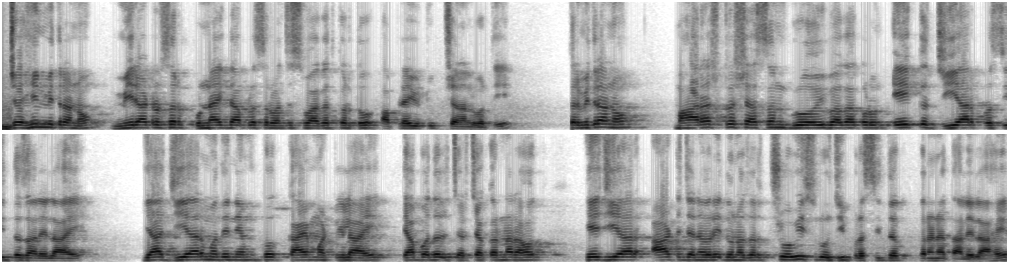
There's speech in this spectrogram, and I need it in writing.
जय हिंद मित्रांनो मी राठोड सर. पुन्हा एकदा आपलं सर्वांचं स्वागत करतो आपल्या यूट्यूब चॅनलवरती तर मित्रांनो महाराष्ट्र शासन गृह विभागाकडून एक जी आर प्रसिद्ध झालेला आहे. या जी आरमध्ये नेमकं काय म्हटलेलं आहे त्याबद्दल चर्चा करणार आहोत. हे जी आर आठ जानेवारी दोन हजार चोवीस रोजी प्रसिद्ध करण्यात आलेलं आहे.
